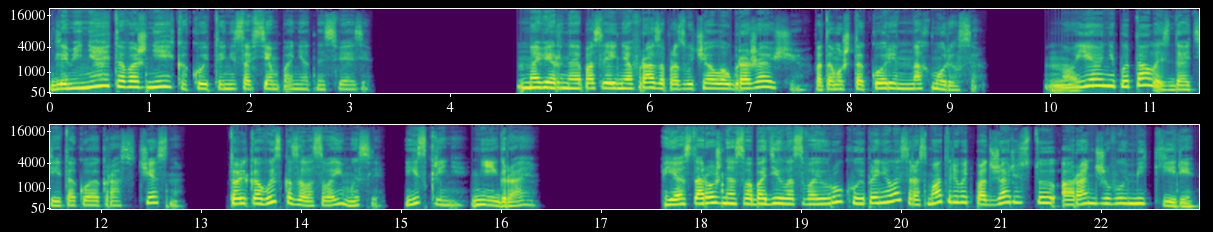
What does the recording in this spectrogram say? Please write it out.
Для меня это важнее какой-то не совсем понятной связи. Наверное, последняя фраза прозвучала угрожающе, потому что Корин нахмурился. Но я не пыталась дать ей такой окрас, честно. Только высказала свои мысли, искренне, не играя. Я осторожно освободила свою руку и принялась рассматривать поджаристую оранжевую микири,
